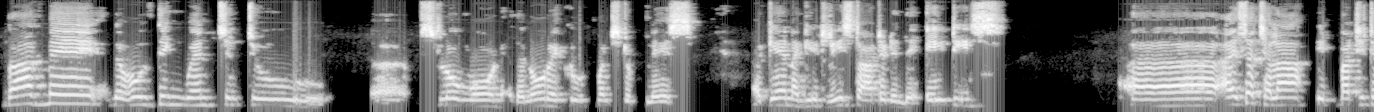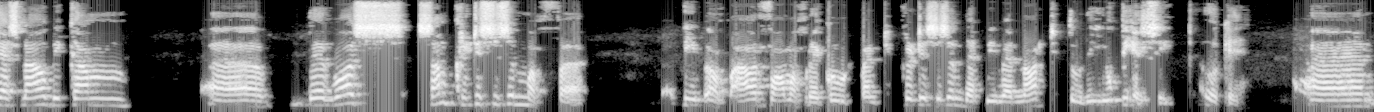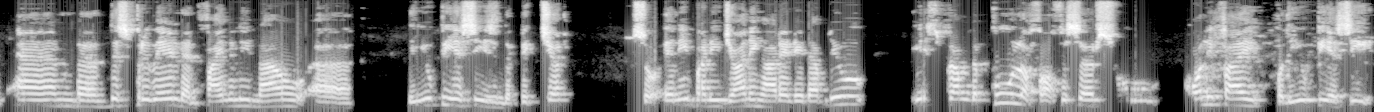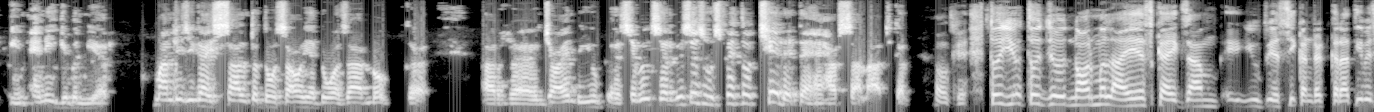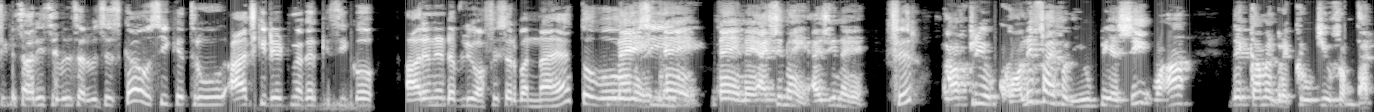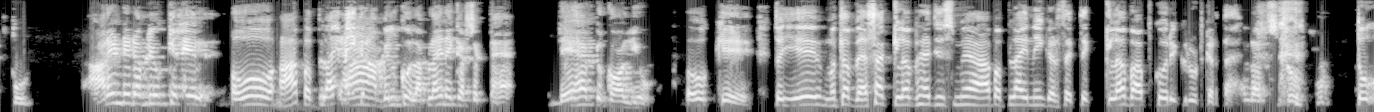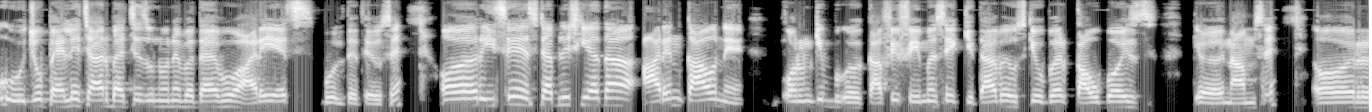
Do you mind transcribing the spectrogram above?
बाद में the whole thing went into uh, slow mode. The no recruitments took place. Again, again, it restarted in the 80s. Uh, ऐसा चला, it, but it has now become. Uh, there was some criticism of uh, people of our form of recruitment, criticism that we were not to the UPSC. Okay. and and uh, this prevailed and finally now uh, the UPSC is in the picture so anybody joining RNAW is from the pool of officers who qualify for the UPSC in any given year मान लीजिएगा इस साल तो 200 या 2000 लोग uh, और join the civil services उसमें तो छह लेते हैं हर साल आजकल ओके तो यू तो जो नॉर्मल आईएएस का एग्ज़ाम यूपीएससी कंडक्ट कराती है बेसिकली सारी सिविल सर्विसेज़ का उसी के थ्रू आज की डेट में अगर किसी को आर एन डब्ल्यू ऑफिसर बनना है तो वो नहीं उसी नहीं नहीं नहीं ऐसी नहीं ऐसी नहीं। फिर? You qualify for the UPSC, वहाँ they come and recruit you from that pool. RNDW के लिए ओ आप अप्लाई हाँ बिल्कुल अप्लाई नहीं कर सकते हैं। They have to call you okay. तो ये मतलब वैसा क्लब है जिसमें आप अप्लाई नहीं कर सकते क्लब आपको रिक्रूट करता है। तो जो पहले चार बैचेस उन्होंने बताया वो आरएएस बोलते थे उसे। और इसे एस्टेब्लिश किया था आर एन काव ने और उनकी काफ़ी फ़ेमस एक किताब है उसके ऊपर काउबॉयज नाम से। और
